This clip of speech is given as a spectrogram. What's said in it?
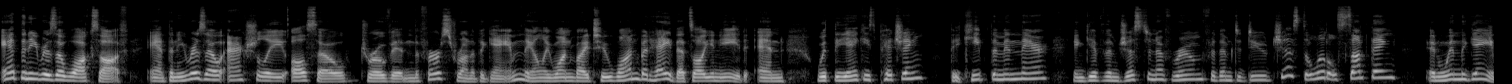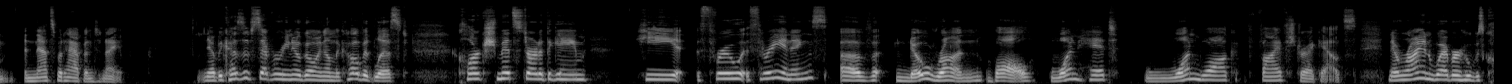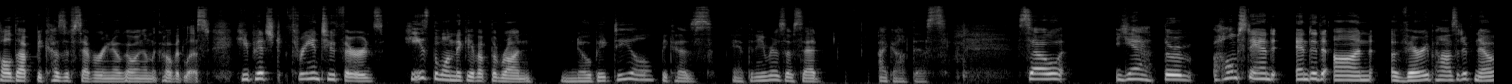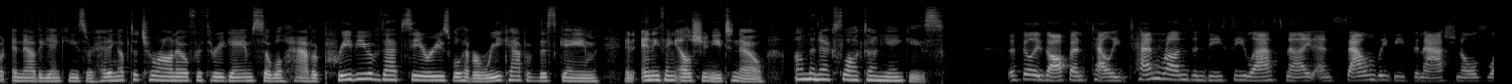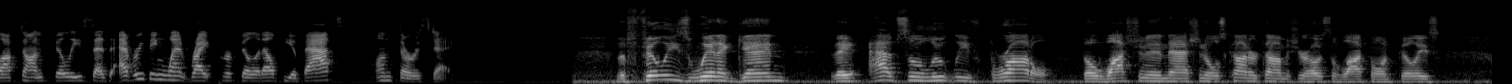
Anthony Rizzo walks off. Anthony Rizzo actually also drove in the first run of the game. They only won by 2 1, but hey, that's all you need. And with the Yankees pitching, they keep them in there and give them just enough room for them to do just a little something and win the game. And that's what happened tonight. Now, because of Severino going on the COVID list, Clarke Schmidt started the game. He threw three innings of no run ball, one hit, one walk, five strikeouts. Now, Ryan Weber, who was called up because of Severino going on the COVID list, he pitched three and two thirds. He's the one that gave up the run. No big deal because Anthony Rizzo said, I got this. So yeah, the homestand ended on a very positive note, and now the Yankees are heading up to Toronto for three games. So we'll have a preview of that series, we'll have a recap of this game, and anything else you need to know on the next Locked On Yankees. The Phillies offense tallied 10 runs in DC last night and soundly beat the Nationals. Locked On Phillies says everything went right for Philadelphia Bats on Thursday. The Phillies win again. They absolutely throttle the Washington Nationals. Connor Thomas, your host of Locked On Phillies.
